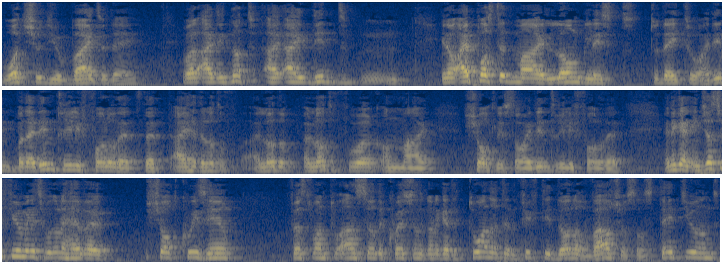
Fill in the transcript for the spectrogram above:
What should you buy today? Well, I did not. I, I did. Mm, you know, I posted my long list today too. I didn't, but I didn't really follow that. That I had a lot of a lot of a lot of work on my short list, so I didn't really follow that. And again, in just a few minutes, we're going to have a short quiz here. First one to answer the question is going to get a $250 voucher. So stay tuned.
